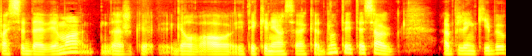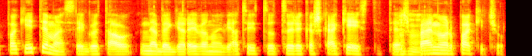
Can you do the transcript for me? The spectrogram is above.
pasidavimo, aš g- galvojau, įtikinėjau save, kad, nu, tai tiesiog aplinkybių pakeitimas, jeigu tau nebegerai vienoje vietoje, tu turi kažką keisti. Tai aš Mhm. paėmiau ir pakeičiau.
